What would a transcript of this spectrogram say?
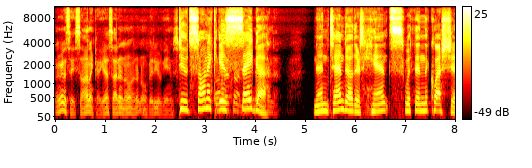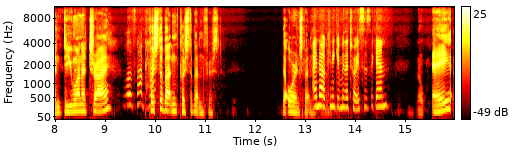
I'm gonna say Sonic. I guess I don't know. I don't know video games. Dude, Sonic Oh, is Sega. Nintendo. Nintendo, there's hints within the question. Do you want to try? Well, it's not. Pac- Push the button. Push the button first. The orange button. I know. Can you give me the choices again? Nope. A.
